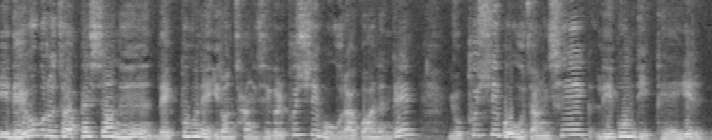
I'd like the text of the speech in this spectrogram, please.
이 네오브루즈아 패션은 넥 부분에 이런 장식을 푸시보우라고 하는데 이 푸시보우 장식, 리본 디테일,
